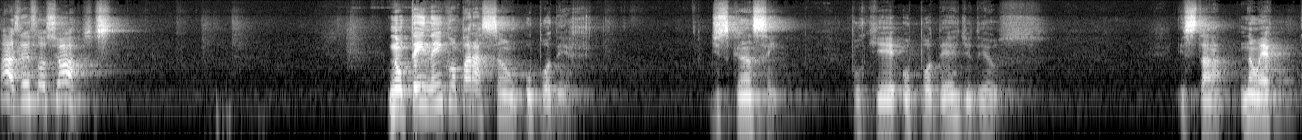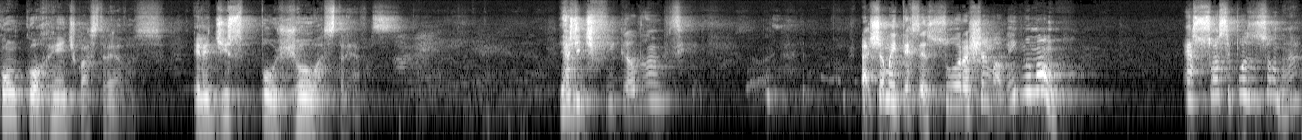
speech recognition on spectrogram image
as letras, falou assim: ó não tem nem comparação o poder. Descansem, porque o poder de Deus está não é concorrente com as trevas. Ele despojou as trevas. E a gente fica chama a intercessora, chama alguém, meu irmão. É só se posicionar.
